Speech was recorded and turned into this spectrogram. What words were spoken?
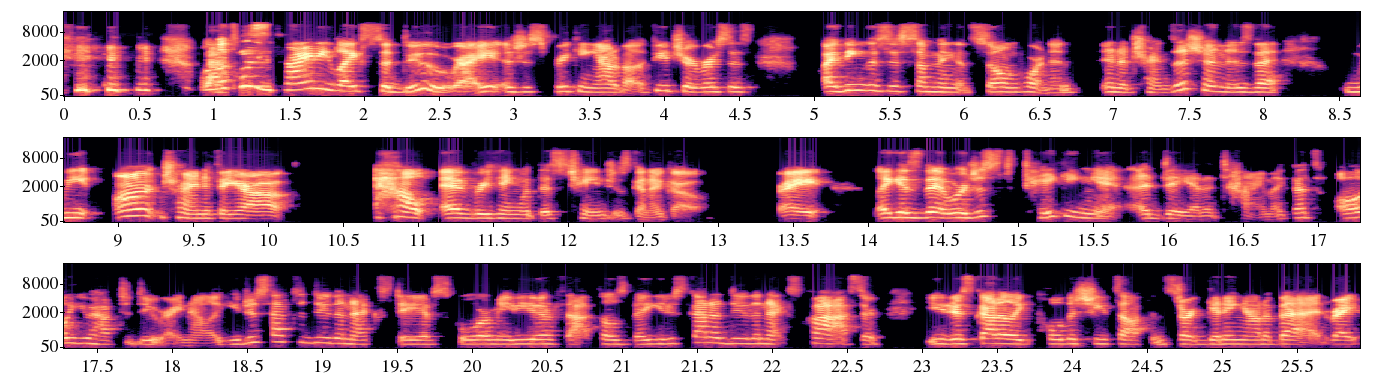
well, that's, that's what anxiety likes to do, right? Is just freaking out about the future versus I think this is something that's so important in, in a transition is that we aren't trying to figure out how everything with this change is going to go, right? like is that we're just taking it a day at a time like that's all you have to do right now like you just have to do the next day of school or maybe if that feels big you just got to do the next class or you just got to like pull the sheets off and start getting out of bed right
